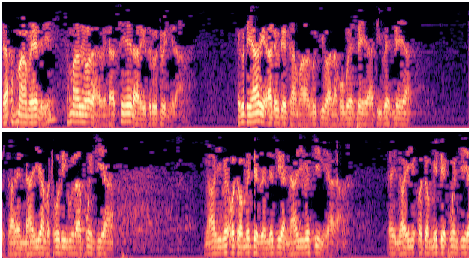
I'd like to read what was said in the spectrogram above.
ဒါအမှန်ပဲလေအမှန်ပြောတာပဲဒါဆင်းရဲတာတွေသူတို့တွေ့နေတာအခုတရားတွေအားထုတ်တဲ့အခါမှာအခုကြည့်ပါလားဟိုဘက်လှည့်ရဒီဘက်လှည့်ရတခါလဲနာကြီးကမထိုးသေးဘူးလားဖွင့်ကြည့်ရနာကြီးပဲအော်တိုမက်တစ်ပဲမျက်စိကနာကြီးပဲကြည့်နေရတာအဲနော်ကြီးအော်တိုမက်တစ်ဖွင့်ကြည့်ရ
